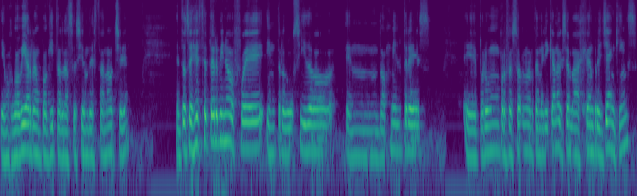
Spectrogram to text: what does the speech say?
gobierna un poquito la sesión de esta noche. Entonces, este término fue introducido en 2003 eh, por un profesor norteamericano que se llama Henry Jenkins.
